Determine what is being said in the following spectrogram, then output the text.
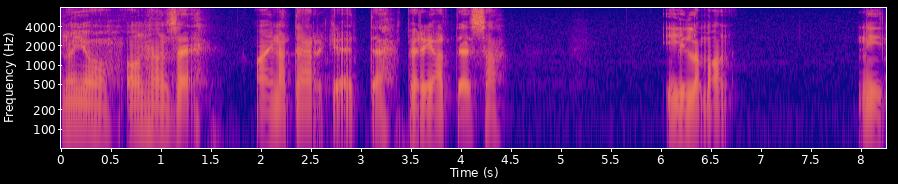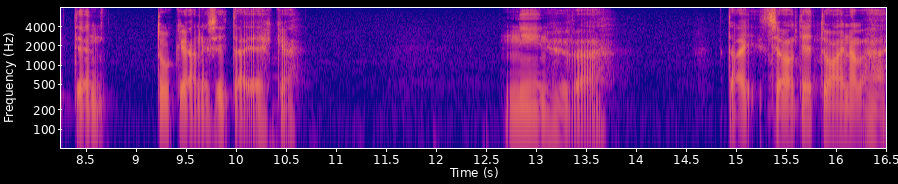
No joo, onhan se aina tärkeä, että periaatteessa ilman niiden tukea, niin sitä ei ehkä niin hyvää. Tai se on tietty aina vähän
